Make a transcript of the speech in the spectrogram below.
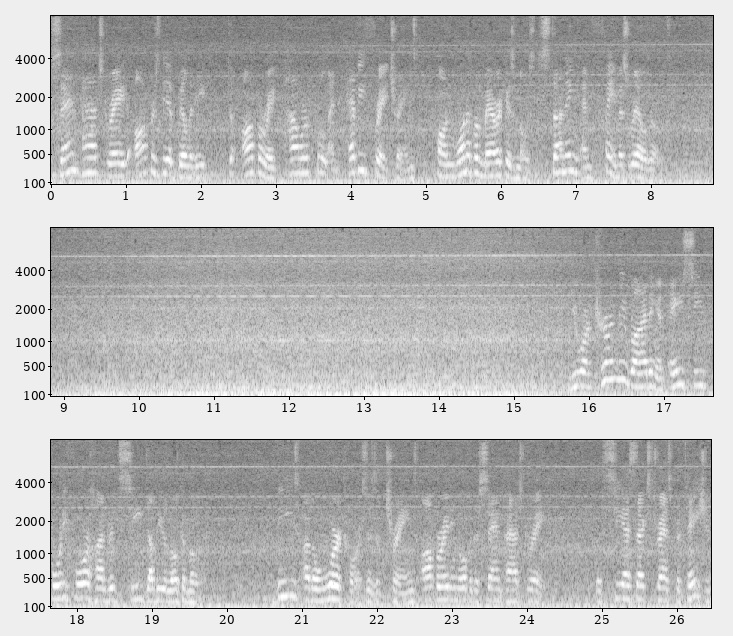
Sandpatch Grade offers the ability to operate powerful and heavy freight trains on one of America's most stunning and famous railroads. You are currently riding an AC 4400 CW locomotive. These are the workhorses of trains operating over the Sandpatch Grade, with CSX Transportation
